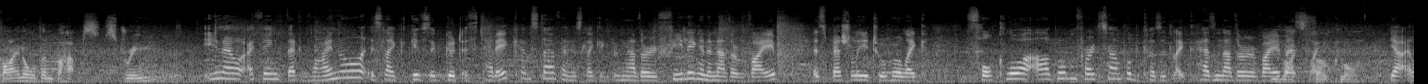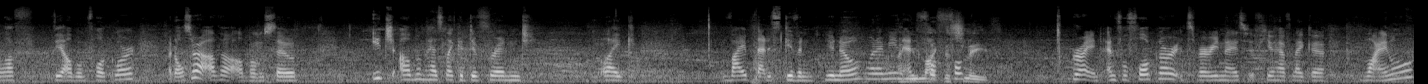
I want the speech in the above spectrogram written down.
vinyl than perhaps stream? You know, I think that vinyl is like gives a good aesthetic and stuff, and it's like another feeling and another vibe, especially to her like folklore album, for example, because it like has another vibe. Like as, like folklore. yeah, I love the album Folklore, but also her other albums. So each album has like a different like vibe that is given. You know what I mean? And, you for like the sleeve. Right, and for folklore, it's very nice if you have like a vinyl.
